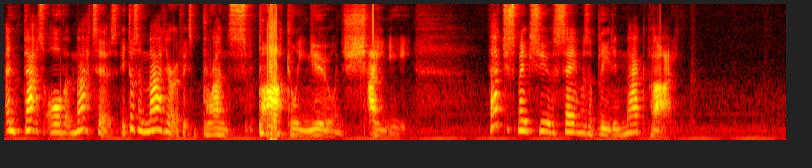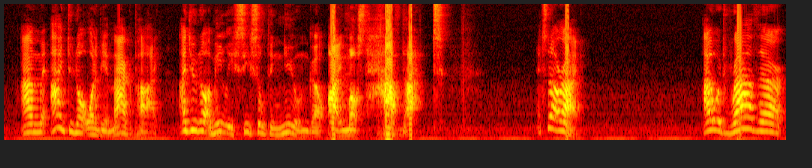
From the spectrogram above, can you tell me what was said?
And that's all that matters. It doesn't matter if it's brand sparkly new and shiny. That just makes you the same as a bleeding magpie. Um, I do not want to be a magpie. I do not immediately see something new and go, I must have that. It's not right. I would rather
